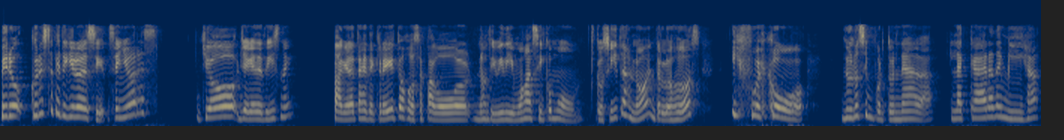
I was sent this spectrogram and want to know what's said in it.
Pero con esto que te quiero decir, señores, yo llegué de Disney, pagué la tarjeta de crédito, José pagó, nos dividimos así como cositas, ¿no? Entre los dos, y fue como, no nos importó nada. La cara de mi hija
